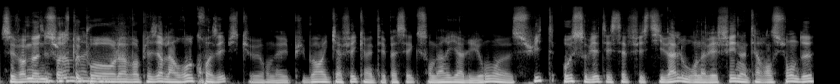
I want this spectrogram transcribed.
C'est vraiment, ne serait-ce que pour avoir le plaisir de la recroiser, puisqu'on avait pu boire un café qui a été passé avec son mari à Lyon, suite au Soviet SF Festival, où on avait fait une intervention de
